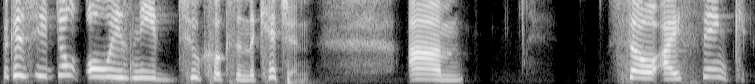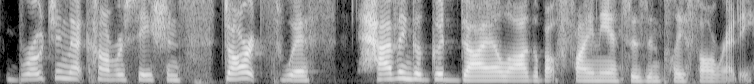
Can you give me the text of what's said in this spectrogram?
because you don't always need two cooks in the kitchen. Um, so I think broaching that conversation starts with having a good dialogue about finances in place already.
